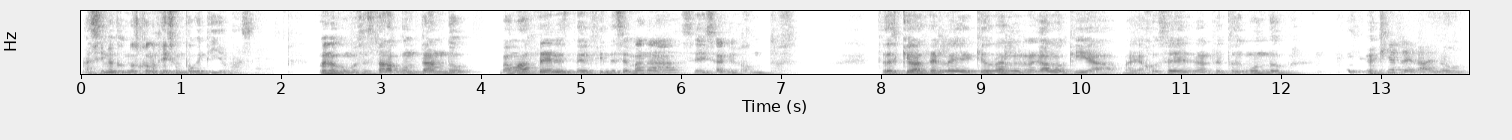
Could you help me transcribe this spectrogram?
Así nos conocéis un poquitillo más. Bueno, como os estaba contando, vamos a hacer este fin de semana seis años juntos. Entonces quiero hacerle, quiero darle el regalo aquí a María José delante de todo el mundo. ¿Qué regalo?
